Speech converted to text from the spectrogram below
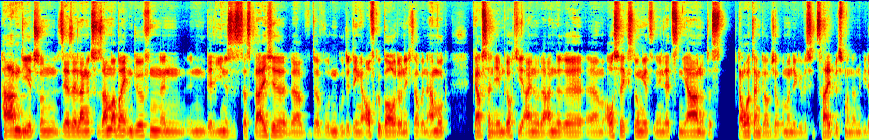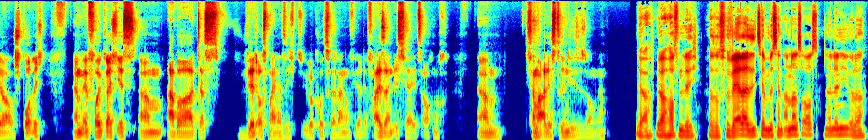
haben, die jetzt schon sehr, sehr lange zusammenarbeiten dürfen. In, in Berlin ist es das Gleiche. Da, da wurden gute Dinge aufgebaut. Und ich glaube, in Hamburg gab es dann eben doch die ein oder andere ähm, Auswechslung jetzt in den letzten Jahren. Und das dauert dann, glaube ich, auch immer eine gewisse Zeit, bis man dann wieder auch sportlich ähm, erfolgreich ist. Ähm, aber das wird aus meiner Sicht über kurz oder lang auch wieder der Fall sein. Ist ja jetzt auch noch, ähm, ich sag mal, alles drin die Saison. Ne? Ja, ja, hoffentlich. Also für Werder sieht es ja ein bisschen anders aus, ne, Lenny, oder?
